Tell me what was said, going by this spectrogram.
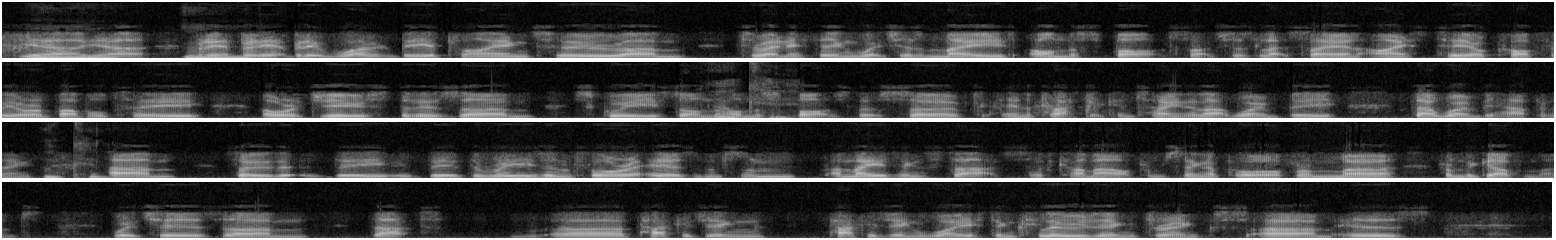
Yeah, mm. yeah, but mm. it, but it but it won't be applying to um, to anything which is made on the spot, such as let's say an iced tea or coffee or a bubble tea or a juice that is um, squeezed on okay. on the spot that's served in a plastic container. That won't be that won't be happening. Okay. Um, so the, the, the, the, reason for it is, and some amazing stats have come out from Singapore, from, uh, from the government, which is um, that uh, packaging, packaging waste, including drinks, um, is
